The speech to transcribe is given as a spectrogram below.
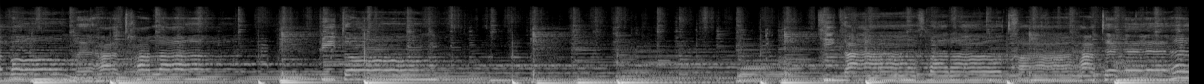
לבוא מההתחלה פתאום. כי כך ברא אותך הטבע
